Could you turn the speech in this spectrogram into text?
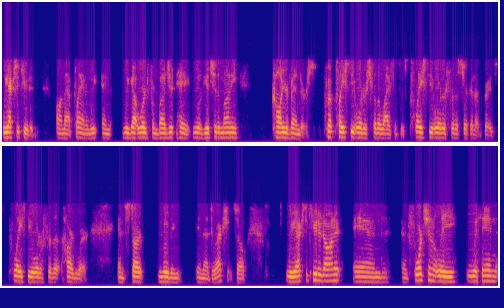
We executed on that plan, and we and we got word from budget. Hey, we'll get you the money. Call your vendors. Put place the orders for the licenses. Place the order for the circuit upgrades. Place the order for the hardware, and start moving in that direction. So we executed on it, and and fortunately, within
